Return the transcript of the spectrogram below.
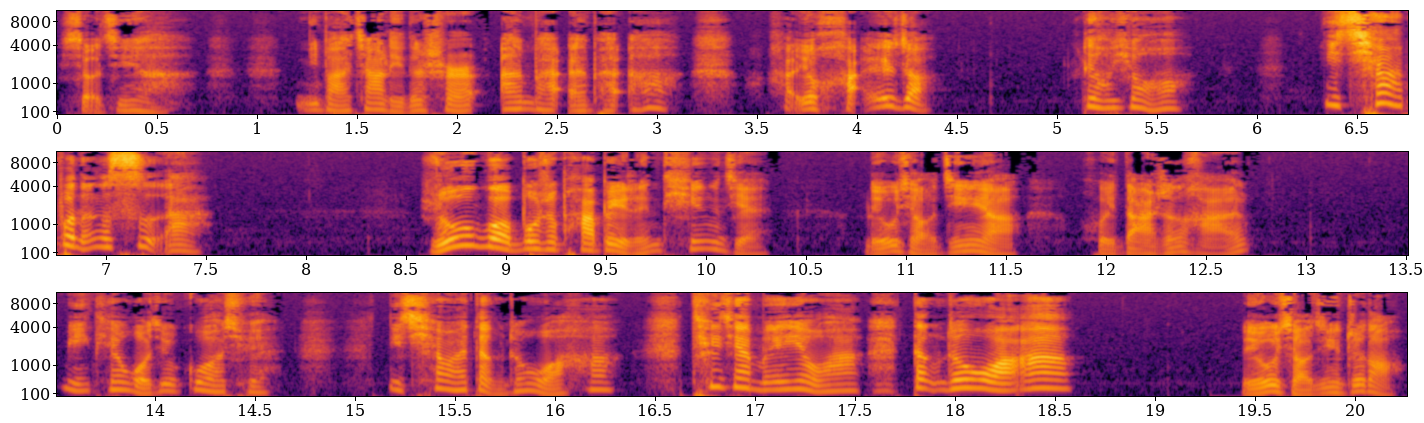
小金啊，你把家里的事儿安排安排啊，还有孩子。刘勇，你千万不能死啊！如果不是怕被人听见，刘小金呀会大声喊：明天我就过去。”你千万等着我哈，听见没有啊？等着我啊！刘小金知道，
